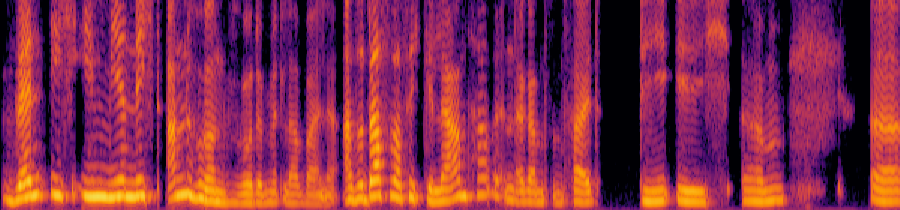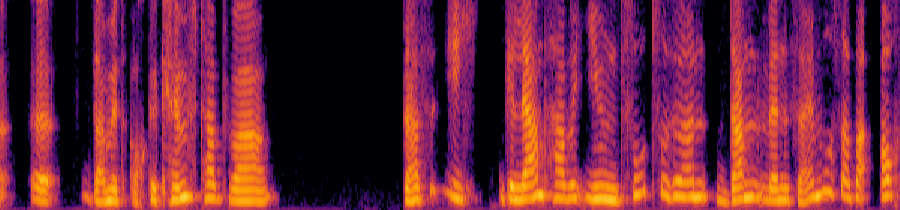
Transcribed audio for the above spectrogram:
wenn ich ihn mir nicht anhören würde mittlerweile. Also das, was ich gelernt habe in der ganzen Zeit, die ich ähm, äh, äh, damit auch gekämpft habe, war, dass ich gelernt habe, ihm zuzuhören, dann, wenn es sein muss, aber auch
